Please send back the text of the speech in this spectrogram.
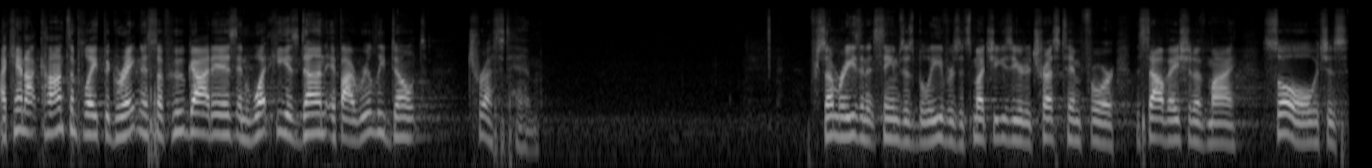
I cannot contemplate the greatness of who God is and what he has done if I really don't trust him. For some reason, it seems as believers, it's much easier to trust Him for the salvation of my soul, which is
